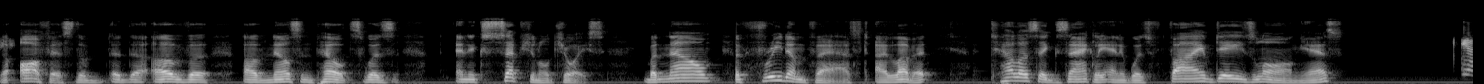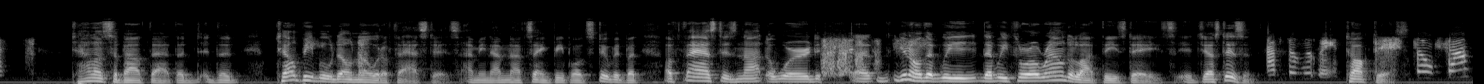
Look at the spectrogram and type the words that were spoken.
the office, the, the of uh, of Nelson Peltz was an exceptional choice. But now the Freedom Fast, I love it. Tell us exactly, and it was five days long, yes? Yes. Tell us about that. The the tell people who don't know what a fast is. I mean, I'm not saying people are stupid, but a fast is not a word, uh, you know, that we that we throw around a lot these days. It just isn't. Absolutely. Talk to us. So fast,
